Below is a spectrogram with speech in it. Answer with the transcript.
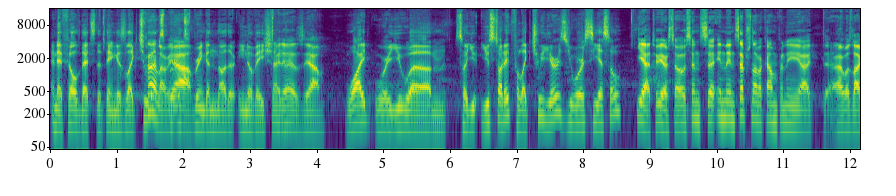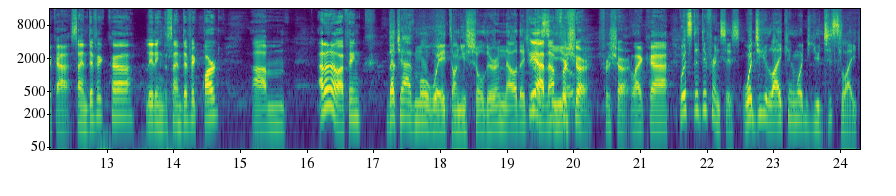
and I felt that's the thing. Is like two Kind of, experts yeah. bring another innovation. It is, yeah. Why were you um, so you you started for like two years? You were a CSO. Yeah, two years. So since uh, in the inception of a company, I, I was like a scientific, uh, leading the scientific part. Um, I don't know. I think That you have more weight on your shoulder now that you're yeah, no, for sure, for sure. Like uh, What's the differences? What do you like and what do you dislike?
